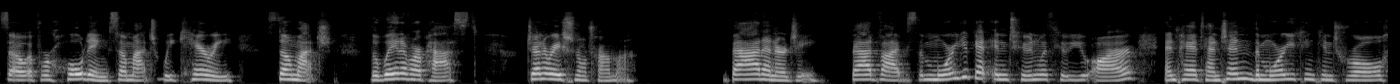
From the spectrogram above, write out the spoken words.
So if we're holding so much, we carry so much the weight of our past, generational trauma, bad energy, bad vibes, the more you get in tune with who you are and pay attention, the more you can control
